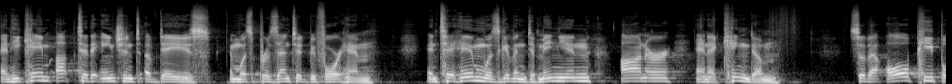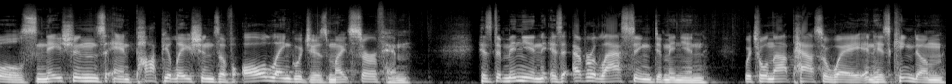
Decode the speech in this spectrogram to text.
And he came up to the Ancient of Days and was presented before him. And to him was given dominion, honor, and a kingdom, so that all peoples, nations, and populations of all languages might serve him. His dominion is everlasting dominion, which will not pass away, and his kingdom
